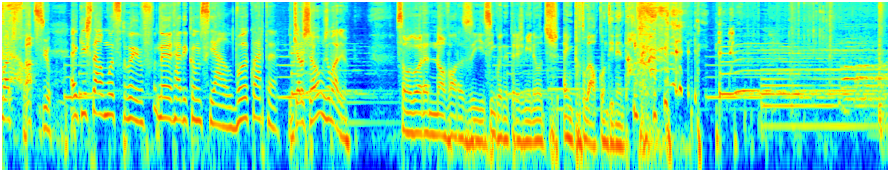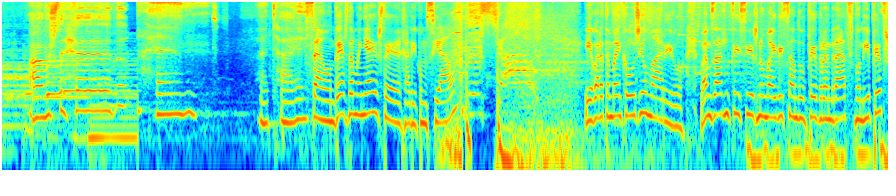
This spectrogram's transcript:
Mais fácil. Aqui está o moço ruivo na Rádio Comercial. Boa quarta. E que horas são, Gilmário? São agora 9 horas e 53 minutos em Portugal continental. São 10 da manhã, esta é a Rádio Comercial. E agora também com o Gilmário. Vamos às notícias numa edição do Pedro Andrade. Bom dia, Pedro.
